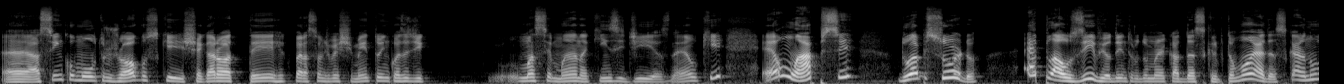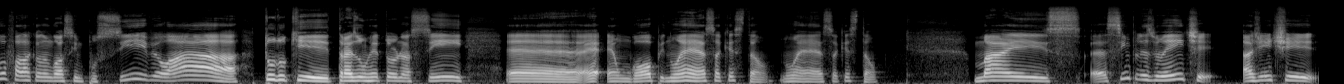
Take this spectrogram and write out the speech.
É, assim como outros jogos que chegaram a ter recuperação de investimento em coisa de uma semana, 15 dias, né? O que é um ápice do absurdo. É plausível dentro do mercado das criptomoedas? Cara, não vou falar que é um negócio impossível, ah, tudo que traz um retorno assim é, é, é um golpe. Não é essa a questão, não é essa a questão. Mas é, simplesmente a gente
